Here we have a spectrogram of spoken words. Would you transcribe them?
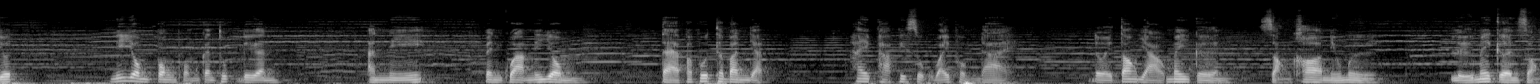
ยุทธ นิยมปงผมกันทุกเดือน อันนี้เป็นความนิยม แต่พระพุทธบัญญัติให้พระภิกษุไว้ผมได้ โดยต้องยาวไม่เกินสองข้อนิ้วมือ หรือไม่เกินสอง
